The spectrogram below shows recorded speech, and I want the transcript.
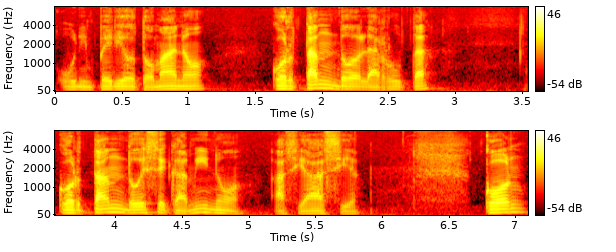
un imperio otomano cortando la ruta, cortando ese camino hacia Asia, con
